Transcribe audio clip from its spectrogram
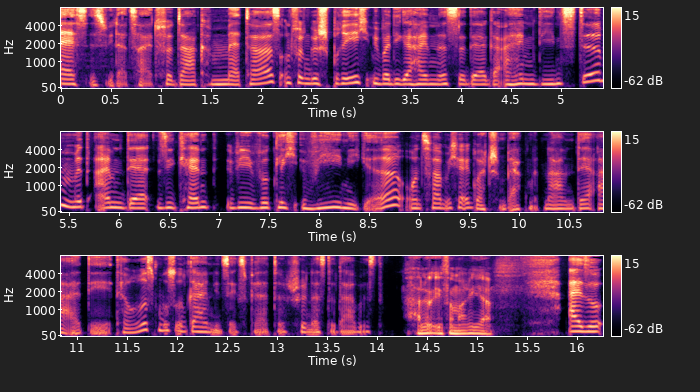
Es ist wieder Zeit für Dark Matters und für ein Gespräch über die Geheimnisse der Geheimdienste mit einem, der sie kennt wie wirklich wenige, und zwar Michael Göttschenberg mit Namen der ARD, Terrorismus- und Geheimdienstexperte. Schön, dass du da bist. Hallo Eva Maria. Also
